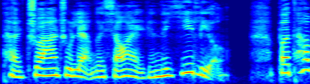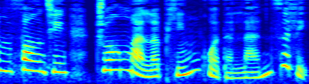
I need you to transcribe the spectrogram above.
他抓住两个小矮人的衣领。把它们放进装满了苹果的篮子里。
